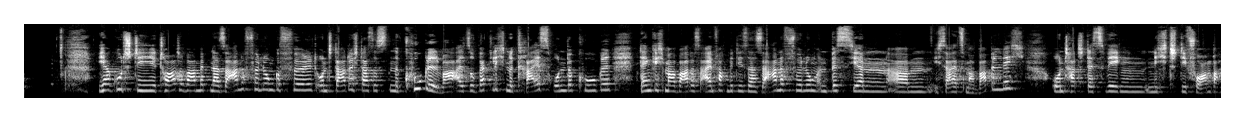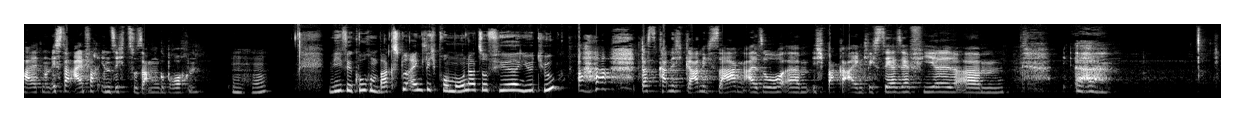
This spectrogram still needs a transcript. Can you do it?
Ja gut, die Torte war mit einer Sahnefüllung gefüllt und dadurch, dass es eine Kugel war, also wirklich eine kreisrunde Kugel, denke ich mal, war das einfach mit dieser Sahnefüllung ein bisschen, ähm, ich sage jetzt mal, wabbelig und hat deswegen nicht die Form behalten und ist dann einfach in sich zusammengebrochen. Mhm. Wie viel Kuchen backst du eigentlich pro Monat so für YouTube? Das kann ich gar nicht sagen. Also ähm, ich backe eigentlich sehr, sehr viel. Ähm, äh,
